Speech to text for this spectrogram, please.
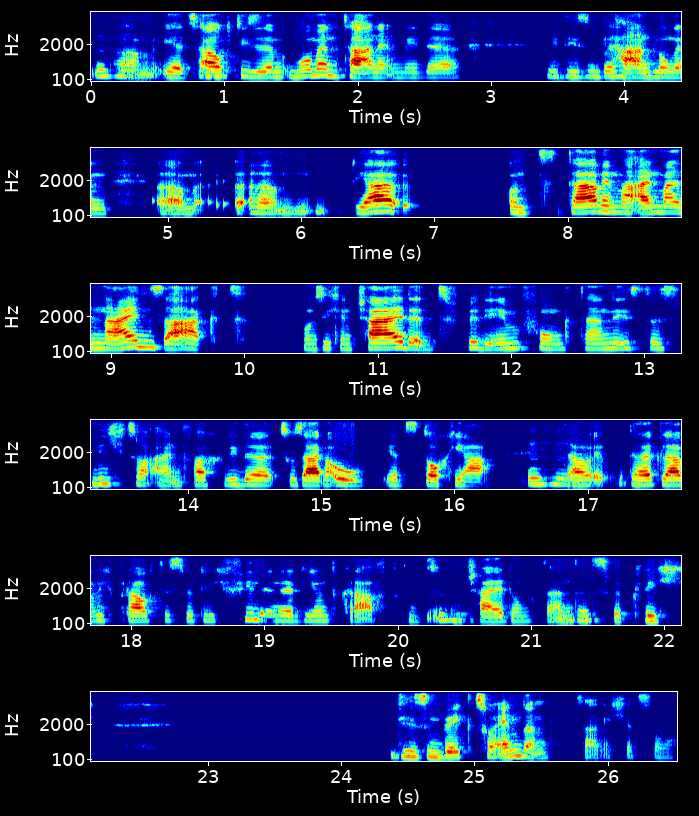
Mhm. Ähm, jetzt auch diese momentane mit, der, mit diesen Behandlungen. Ähm, ähm, ja, und da, wenn man einmal Nein sagt und sich entscheidet für die Impfung, dann ist es nicht so einfach, wieder zu sagen, oh, jetzt doch ja. Mhm. Da, da glaube ich, braucht es wirklich viel Energie und Kraft und mhm. Entscheidung dann, mhm. das wirklich diesen Weg zu ändern, sage ich jetzt so.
